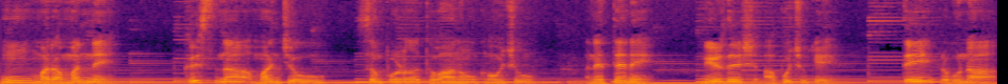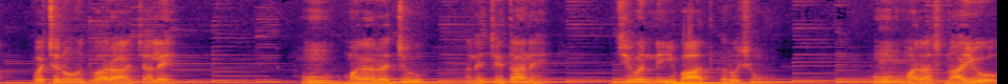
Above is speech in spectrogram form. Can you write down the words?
હું મારા મનને ખ્રિસ્તના મન જેવું સંપૂર્ણ થવાનું કહું છું અને તેને નિર્દેશ આપું છું કે તે પ્રભુના વચનો દ્વારા ચાલે. હું મારા રજ્જુ અને ચેતાને જીવનની વાત કરું છું. હું મારા સ્નાયુઓ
